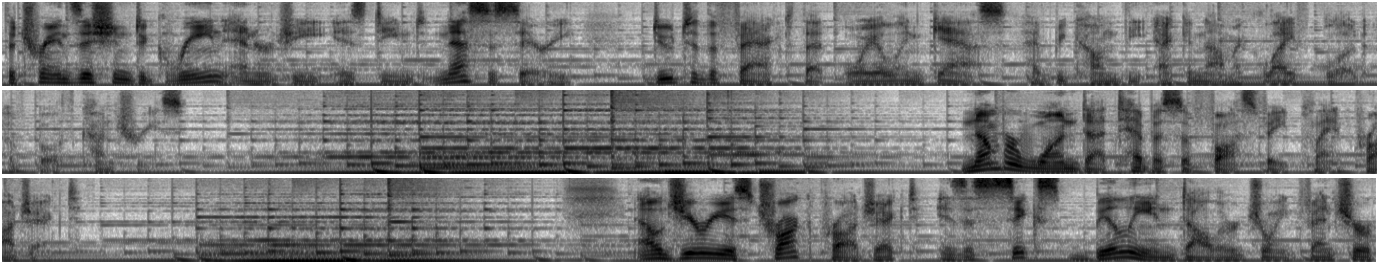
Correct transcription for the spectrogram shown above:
The transition to green energy is deemed necessary due to the fact that oil and gas have become the economic lifeblood of both countries. Number 1. Tebessa Phosphate Plant Project Algeria's Truck Project is a $6 billion joint venture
